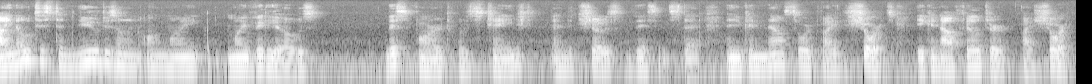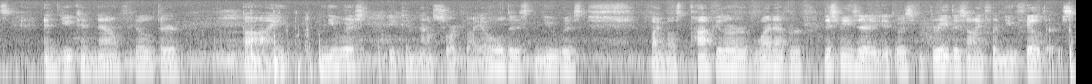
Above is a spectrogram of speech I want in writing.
I noticed a new design on my my videos. This part was changed, and it shows this instead, and you can now sort by shorts, you can now filter by shorts, and you can now filter by newest, you can now sort by oldest, newest, by most popular, whatever, this means that it was redesigned for new filters.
